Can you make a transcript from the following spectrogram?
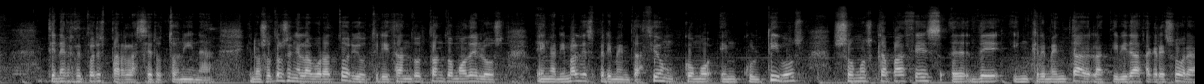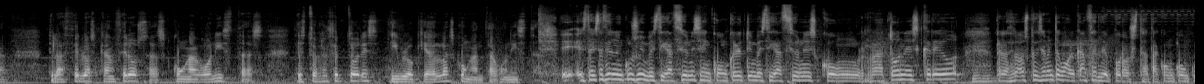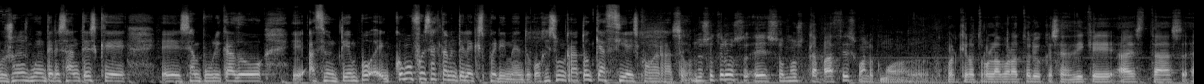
tienen receptores para la serotonina. Y nosotros en el laboratorio, utilizando tanto modelos en animal de experimentación como en cultivos, somos capaces eh, de incrementar la actividad agresora de las células cancerosas con agonistas de estos receptores y bloquearlas con antagonistas. Eh, estáis haciendo incluso investigaciones, en concreto investigaciones con ratones, creo, relacionados precisamente con el cáncer de próstata, con conclusiones muy interesantes que eh, se han publicado hace un tiempo. ¿Cómo fue exactamente el experimento? ¿Cogéis un ratón? ¿Qué hacíais nosotros somos capaces, bueno, como cualquier otro laboratorio que se dedique a estas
